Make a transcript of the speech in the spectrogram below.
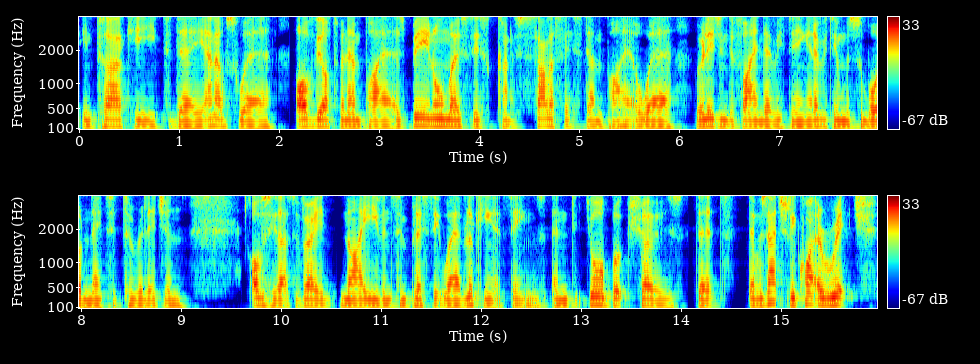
in Turkey today and elsewhere of the Ottoman Empire as being almost this kind of Salafist empire where religion defined everything and everything was subordinated to religion. Obviously, that's a very naive and simplistic way of looking at things. And your book shows that there was actually quite a rich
